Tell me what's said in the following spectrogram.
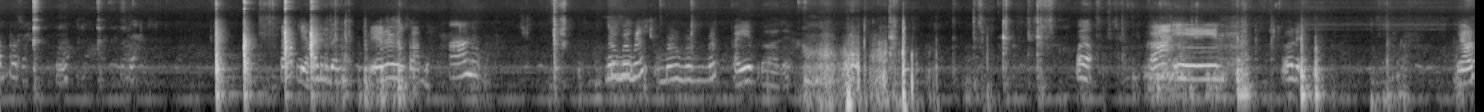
ini campur. Sarap dia. Kaya na yung sabi. Anu. Bul, bul, bul. Bul, bul, bul. Kayip. Wala. Kain. Ulit. Yan.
